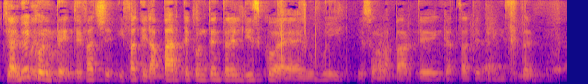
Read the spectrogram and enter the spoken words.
Cioè, lui è contento, infatti la parte contenta del disco è lui, io sono la parte incazzata e triste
